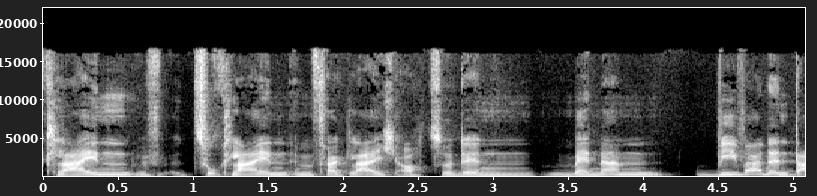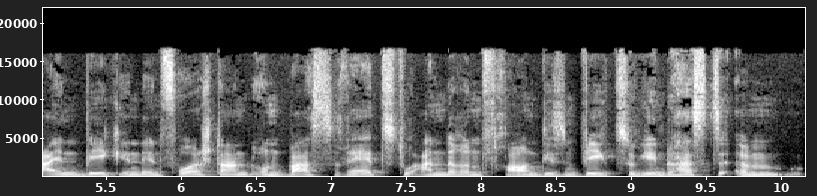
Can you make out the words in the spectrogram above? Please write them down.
klein, zu klein im Vergleich auch zu den Männern. Wie war denn dein Weg in den Vorstand und was rätst du anderen Frauen, diesen Weg zu gehen? Du hast ähm,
